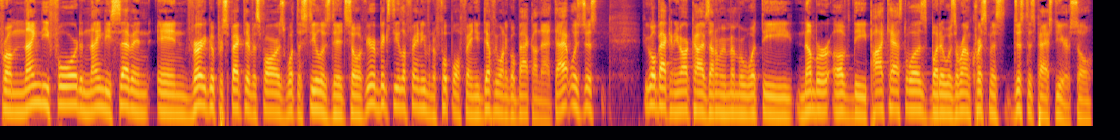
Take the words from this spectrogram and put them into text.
from 94 to 97 in very good perspective as far as what the Steelers did. So if you're a big Steeler fan, even a football fan, you definitely want to go back on that. That was just if you go back in the archives, I don't remember what the number of the podcast was, but it was around Christmas just this past year. So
